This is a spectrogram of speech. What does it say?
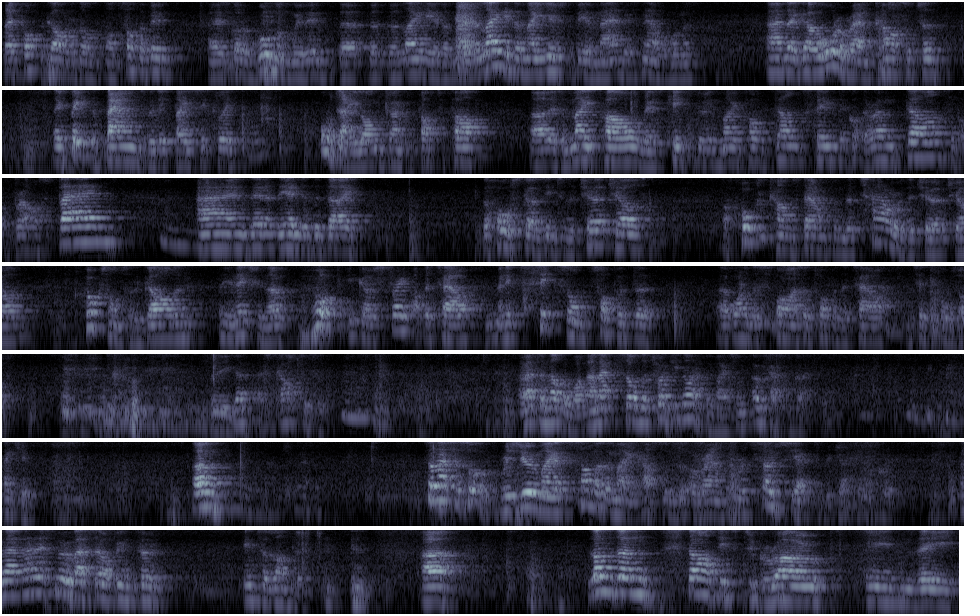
they pop the garland on, on top of him. Uh, he's got a woman with him, the, the, the lady of the May. The lady of the May used to be a man, but it's now a woman. And they go all around Castleton. They beat the bounds with it basically, all day long, going from pub to pub. Uh, there's a maypole, there's kids doing maypole dancing, they've got their own dance, they've got a brass band. And then at the end of the day, the horse goes into the churchyard, a hook comes down from the tower of the churchyard, hooks onto the garland, and the next you know, whoop, it goes straight up the tower, and it sits on top of the, uh, one of the spires on top of the tower until it falls off. there you go. that's Castleton. And that's another one, and that's on the 29th of May, it's on Day. Thank you. Um, so that's a sort of resume of some of the main customs that are around that are associated with Green. And now, now let's move ourselves into, into London. Uh, London started to grow in the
